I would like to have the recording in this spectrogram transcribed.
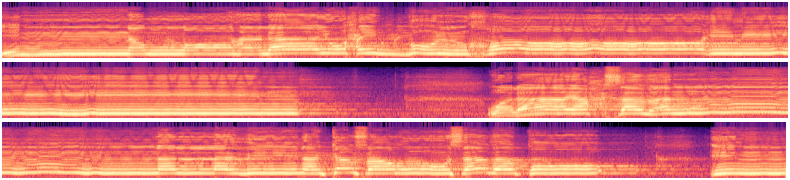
إن الله لا يحب الخائنين يحسبن الذين كفروا سبقوا إنهم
